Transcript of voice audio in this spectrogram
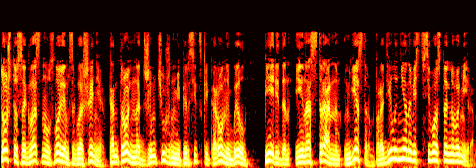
То, что согласно условиям соглашения контроль над жемчужинами персидской короны был передан иностранным инвесторам, породило ненависть всего остального мира.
